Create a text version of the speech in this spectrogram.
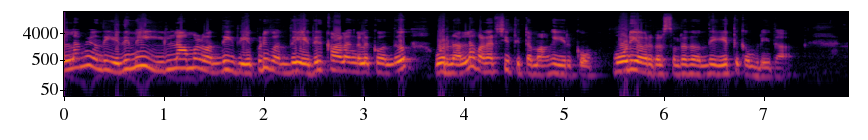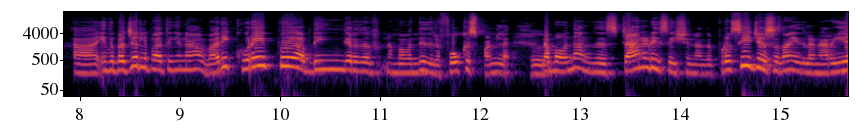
எல்லாமே வந்து எதுவுமே இல்லாமல் வந்து இது எப்படி வந்து எதிர்காலங்களுக்கு வந்து ஒரு நல்ல வளர்ச்சி திட்டமாக இருக்கும்? மோடி அவர்கள் சொல்றதை வந்து ஏத்துக்க முடியுதா? இந்த பட்ஜெட்ல பாத்தீங்கன்னா வரி குறைப்பு அப்படிங்கறத நம்ம வந்து இதுல ஃபோக்கஸ் பண்ணல. நம்ம வந்து அந்த ஸ்டாண்டர்டைசேஷன் அந்த ப்ரொசீஜர்ஸ் தான் இதுல நிறைய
